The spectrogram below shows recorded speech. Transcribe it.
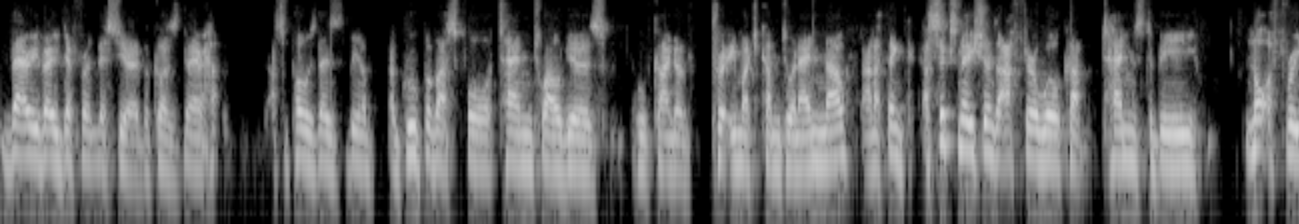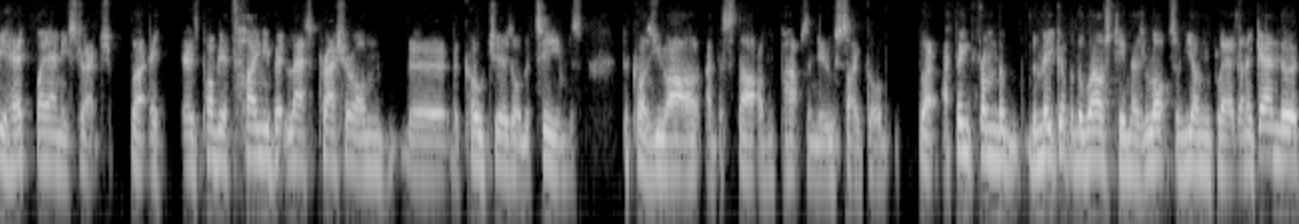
very very different this year because there I suppose there's been a, a group of us for 10, 12 years who've kind of pretty much come to an end now. And I think a Six Nations after a World Cup tends to be not a free hit by any stretch, but it, there's probably a tiny bit less pressure on the, the coaches or the teams because you are at the start of perhaps a new cycle. But I think from the, the makeup of the Welsh team, there's lots of young players. And again, the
